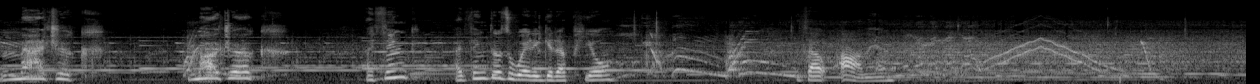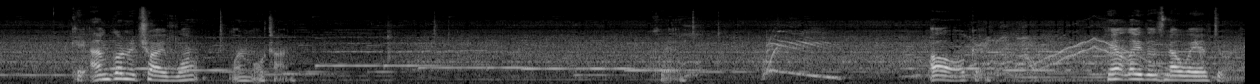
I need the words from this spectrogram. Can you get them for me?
Magic. Magic. I think, I think there's a way to get up here without, ah, man. Okay, I'm gonna try one, one more time. Okay. Oh, okay. Apparently there's no way of doing it.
